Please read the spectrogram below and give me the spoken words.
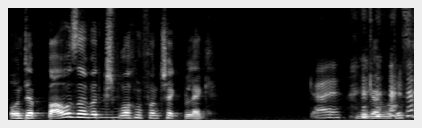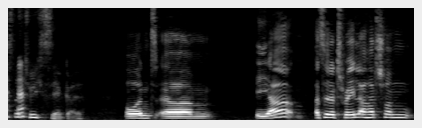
Und der Bowser wird gesprochen von Jack Black. Geil. Mega gut. Das ist natürlich sehr geil. Und ähm, ja, also der Trailer hat schon,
